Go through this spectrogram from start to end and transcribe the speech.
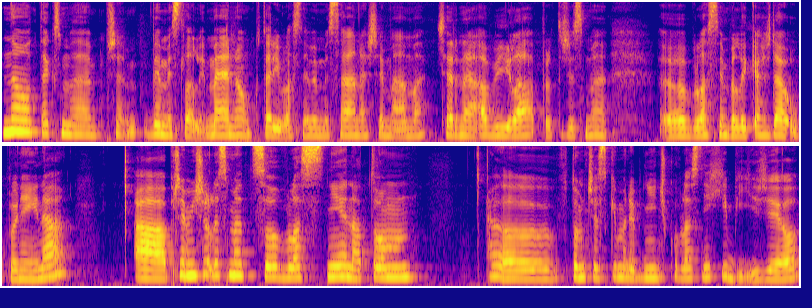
No, tak jsme vymysleli jméno, který vlastně vymyslela naše máma, Černá a Bílá, protože jsme vlastně byli každá úplně jiná. A přemýšleli jsme, co vlastně na tom, uh, v tom českém rybníčku vlastně chybí, že jo?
